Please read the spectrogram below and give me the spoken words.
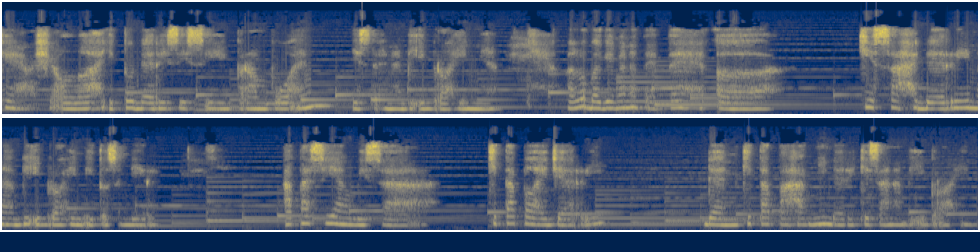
Oke, Masya Allah itu dari sisi perempuan istri Nabi Ibrahimnya. Lalu bagaimana Teteh uh, kisah dari Nabi Ibrahim itu sendiri? Apa sih yang bisa kita pelajari dan kita pahami dari kisah Nabi Ibrahim?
